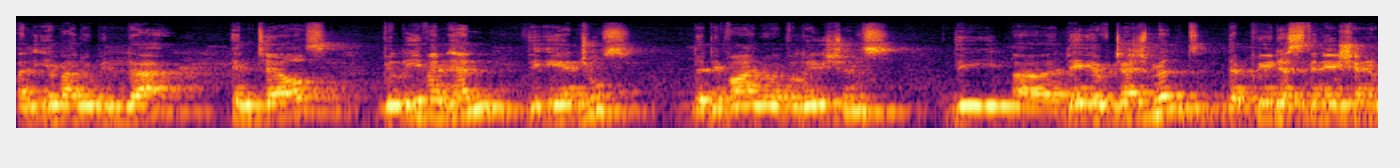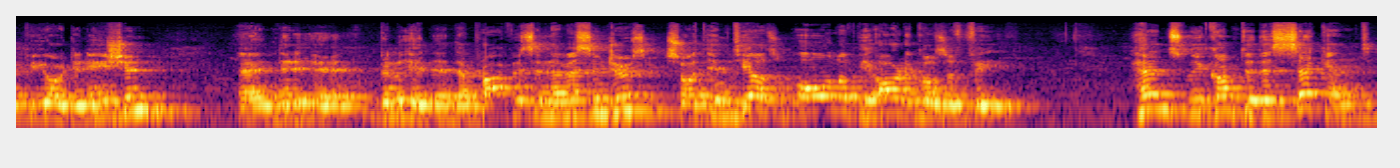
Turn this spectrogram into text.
Al-Imanu Billah entails believing in the angels, the divine revelations, the uh, day of judgment, the predestination and preordination, and the, uh, the prophets and the messengers. So it entails all of the articles of faith. Hence, we come to the second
